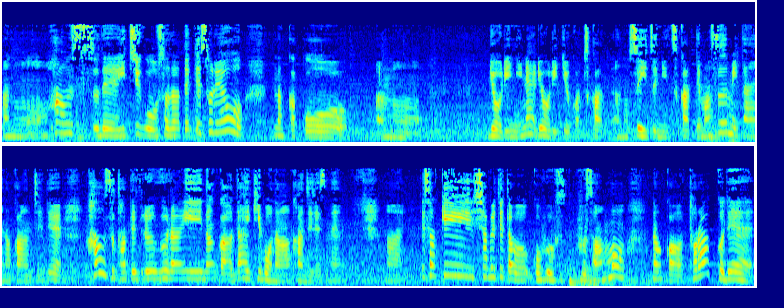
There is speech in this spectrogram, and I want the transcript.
あの、ハウスでイチゴを育てて、それを、なんかこう、あの、料理にね、料理っていうか使あの、スイーツに使ってますみたいな感じで、ハウス建てるぐらいなんか大規模な感じですね。はい。で、さっき喋ってたご夫婦さんも、なんかトラックで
